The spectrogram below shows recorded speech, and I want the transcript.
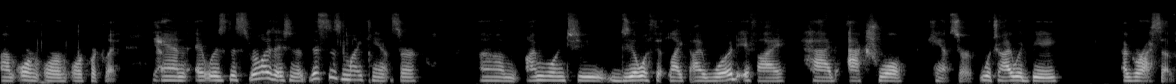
um, or, or or quickly and it was this realization that this is my cancer um, i'm going to deal with it like i would if i had actual cancer which i would be aggressive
